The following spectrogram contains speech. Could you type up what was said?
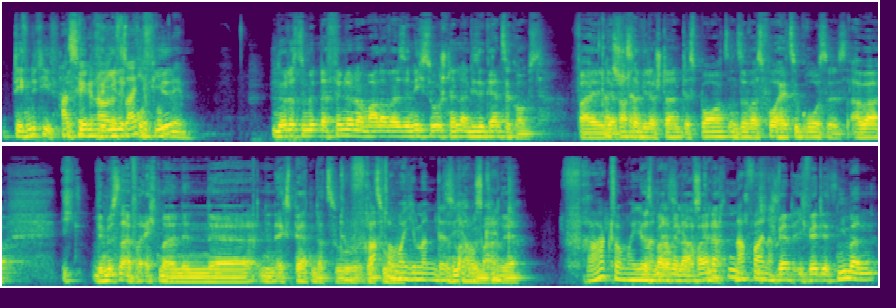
definitiv. hast du genau das gleiche Profil. Problem. Nur, dass du mit einer Finne normalerweise nicht so schnell an diese Grenze kommst weil das der stimmt. Wasserwiderstand des Boards und sowas vorher zu groß ist. Aber ich, wir müssen einfach echt mal einen, äh, einen Experten dazu. Du frag dazu doch mal jemanden, der das sich auskennt. Mal, frag doch mal jemanden, das machen wir nach Weihnachten. Nach Weihnachten. Ich werde werd jetzt niemanden.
